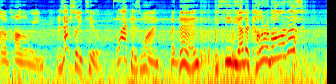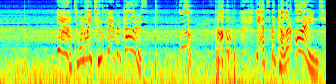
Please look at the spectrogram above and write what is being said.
of Halloween. There's actually two. Black is one, but then, you see the other color of all of this? Yeah, it's one of my two favorite colors. yeah, it's the color orange.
